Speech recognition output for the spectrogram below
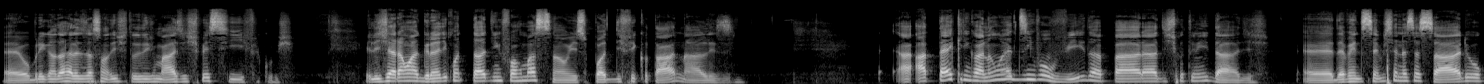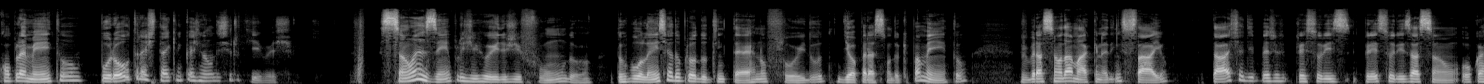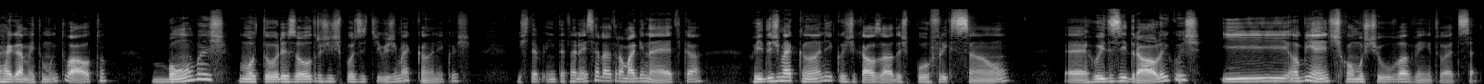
é, obrigando a realização de estudos mais específicos. Ele gera uma grande quantidade de informação e isso pode dificultar a análise. A, a técnica não é desenvolvida para descontinuidades, é, devendo sempre ser necessário o complemento por outras técnicas não destrutivas. São exemplos de ruídos de fundo turbulência do produto interno fluido de operação do equipamento, vibração da máquina de ensaio, taxa de pressuriz pressurização ou carregamento muito alto, bombas, motores ou outros dispositivos mecânicos, interferência eletromagnética, ruídos mecânicos causados por fricção, é, ruídos hidráulicos e ambientes como chuva, vento, etc.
